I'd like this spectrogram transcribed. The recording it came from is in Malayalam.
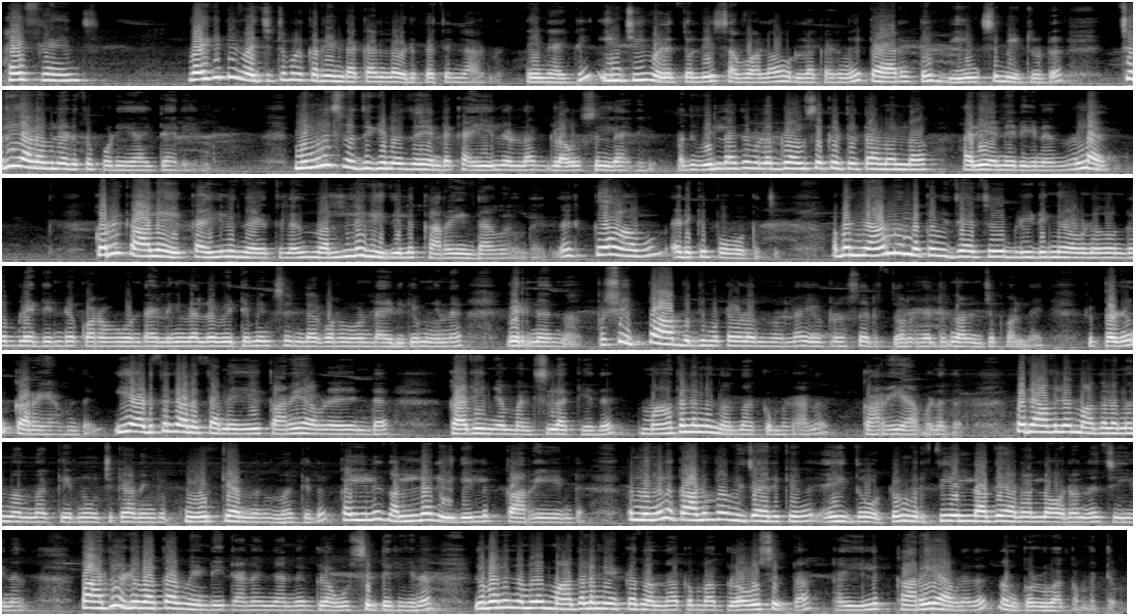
ഹായ് ഫ്രണ്ട്സ് വൈകിട്ട് വെജിറ്റബിൾ കറി ഉണ്ടാക്കാനുള്ള ഒരുക്കത്തിലാണ് ഇതിനായിട്ട് ഇഞ്ചി വെളുത്തുള്ളി സവാള ഉരുളക്കിഴങ്ങ് ക്യാരറ്റ് ബീൻസ് ബീട്രൂട്ട് ചെറിയ അളവിലെടുത്ത് പൊടിയായിട്ട് അരിയുണ്ട് നിങ്ങൾ ശ്രദ്ധിക്കുന്നത് എന്റെ കയ്യിലുള്ള ഗ്ലൗസിലായിരിക്കും പതിവില്ലാതെ ഗ്ലൗസ് ഒക്കെ ഇട്ടിട്ടാണല്ലോ അരിയാനിരിക്കണമെന്ന് അല്ലേ? കുറേ കാലമായി കയ്യിൽ നയത്തിൽ നല്ല രീതിയിൽ കറി ഉണ്ടാവുകയുണ്ടായിരുന്നു ഇടയ്ക്ക് ആവും ഇടയ്ക്ക് പോവുകയൊക്കെ ചെയ്യും. അപ്പം ഞാൻ എന്നൊക്കെ വിചാരിച്ചത് ബ്ലീഡിങ് ആവണതുകൊണ്ട് ബ്ലഡിന്റെ കുറവുകൊണ്ട് അല്ലെങ്കിൽ വല്ല വിറ്റമിൻസിന്റെ കുറവുകൊണ്ടായിരിക്കും ഇങ്ങനെ വരുന്നതെന്ന്. പക്ഷേ ഇപ്പോൾ ആ ബുദ്ധിമുട്ടുകളൊന്നുമില്ല. യൂട്രസ് എടുത്ത് തുടങ്ങിയിട്ട് നാലഞ്ച് കൊല്ലായി. ഇപ്പോഴും കറിയാവുന്നുണ്ട് ഈ അടുത്ത കാലത്താണ് ഈ കറിയാവുന്നതിന്റെ കാര്യം ഞാൻ മനസ്സിലാക്കിയത്. മാതളങ്ങ നന്നാക്കുമ്പോഴാണ് കറിയാവണത് അപ്പോൾ രാവിലെ മാതളങ്ങ നന്നാക്കിയിരുന്നു ഉച്ചയ്ക്കാണെങ്കിൽ കൂർക്കാൻ നന്നാക്കിയത്. കയ്യിൽ നല്ല രീതിയിൽ കറിയുണ്ട്. അപ്പം നിങ്ങൾ കാണുമ്പോൾ വിചാരിക്കും ഇത് ഒട്ടും വൃത്തിയില്ലാതെയാണല്ലോ ഓരോന്നും ചെയ്യുന്നത്. അപ്പം അത് ഒഴിവാക്കാൻ വേണ്ടിയിട്ടാണ് ഞാൻ ഗ്ലൗസ് ഇട്ടിരിക്കുന്നത്. ഇതുപോലെ നമ്മൾ മാതളങ്ങയൊക്കെ നന്നാക്കുമ്പോൾ ഗ്ലൗസ് ഇട്ടാൽ കയ്യിൽ കറിയാവുന്നത് നമുക്ക് ഒഴിവാക്കാൻ പറ്റും.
